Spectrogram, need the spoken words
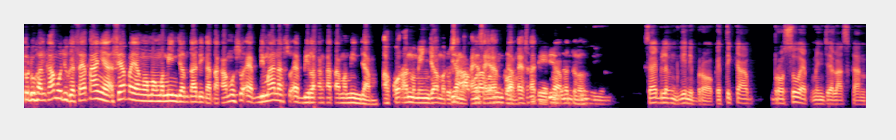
tuduhan kamu juga saya tanya, siapa yang ngomong meminjam tadi? Kata kamu Sueb. Di mana Sueb bilang kata meminjam? Al-Quran meminjam barusan Ya, makanya saya meminjam. protes tadi. Iya, betul. Saya bilang begini, Bro. Ketika Bro Sueb menjelaskan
